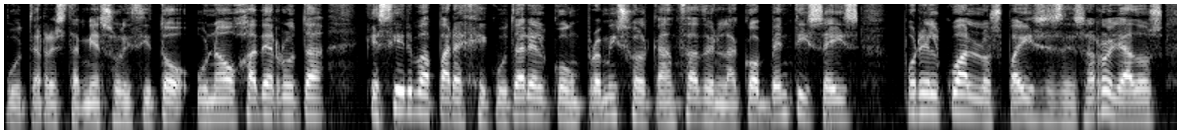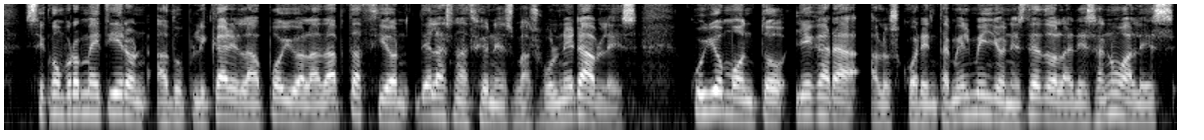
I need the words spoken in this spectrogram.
Guterres también solicitó una hoja de ruta que sirva para ejecutar el compromiso alcanzado en la COP26 por el cual los países desarrollados se comprometen prometieron a duplicar el apoyo a la adaptación de las naciones más vulnerables, cuyo monto llegará a los 40.000 millones de dólares anuales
